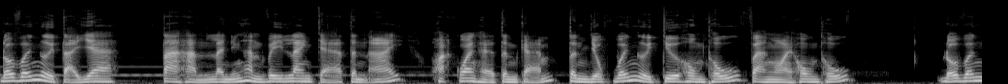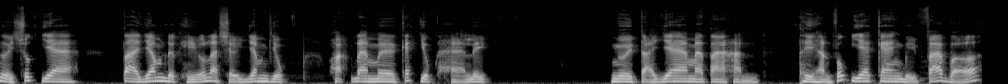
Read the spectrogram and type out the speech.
Đối với người tại gia, Tà hạnh là những hành vi lan chạ tình ái hoặc quan hệ tình cảm, tình dục với người chưa hôn thú và ngoài hôn thú. Đối với người xuất gia, Tà dâm được hiểu là sự dâm dục hoặc đam mê các dục hạ liệt. Người tại gia mà tà hạnh thì hạnh phúc gia can bị phá vỡ,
